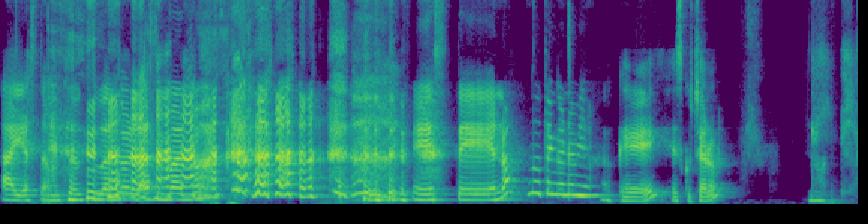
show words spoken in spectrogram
Ahí está, me están sudando las manos. este, no, no tengo novio. Ok, ¿escucharon? No entiende.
